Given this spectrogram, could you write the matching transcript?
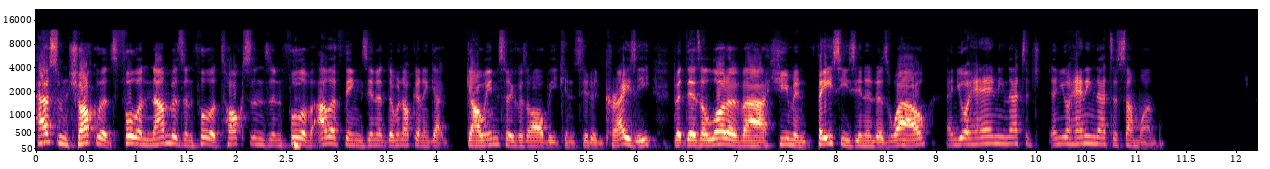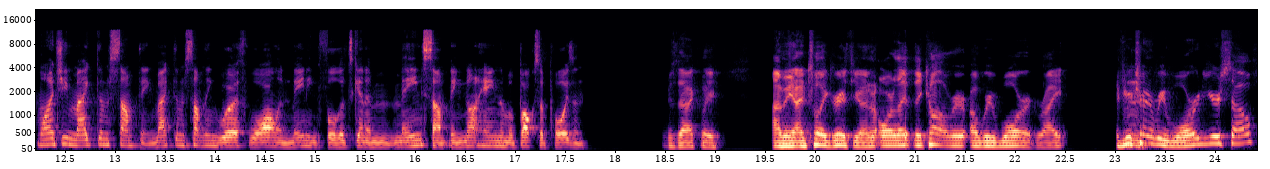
have some chocolates full of numbers and full of toxins and full of other things in it that we're not going to go into because I'll be considered crazy. But there's a lot of uh, human feces in it as well, and you're handing that to and you're handing that to someone. Why don't you make them something? Make them something worthwhile and meaningful that's going to mean something, not handing them a box of poison. Exactly. I mean, I totally agree with you. And or they, they call it a reward, right? If you're mm. trying to reward yourself,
